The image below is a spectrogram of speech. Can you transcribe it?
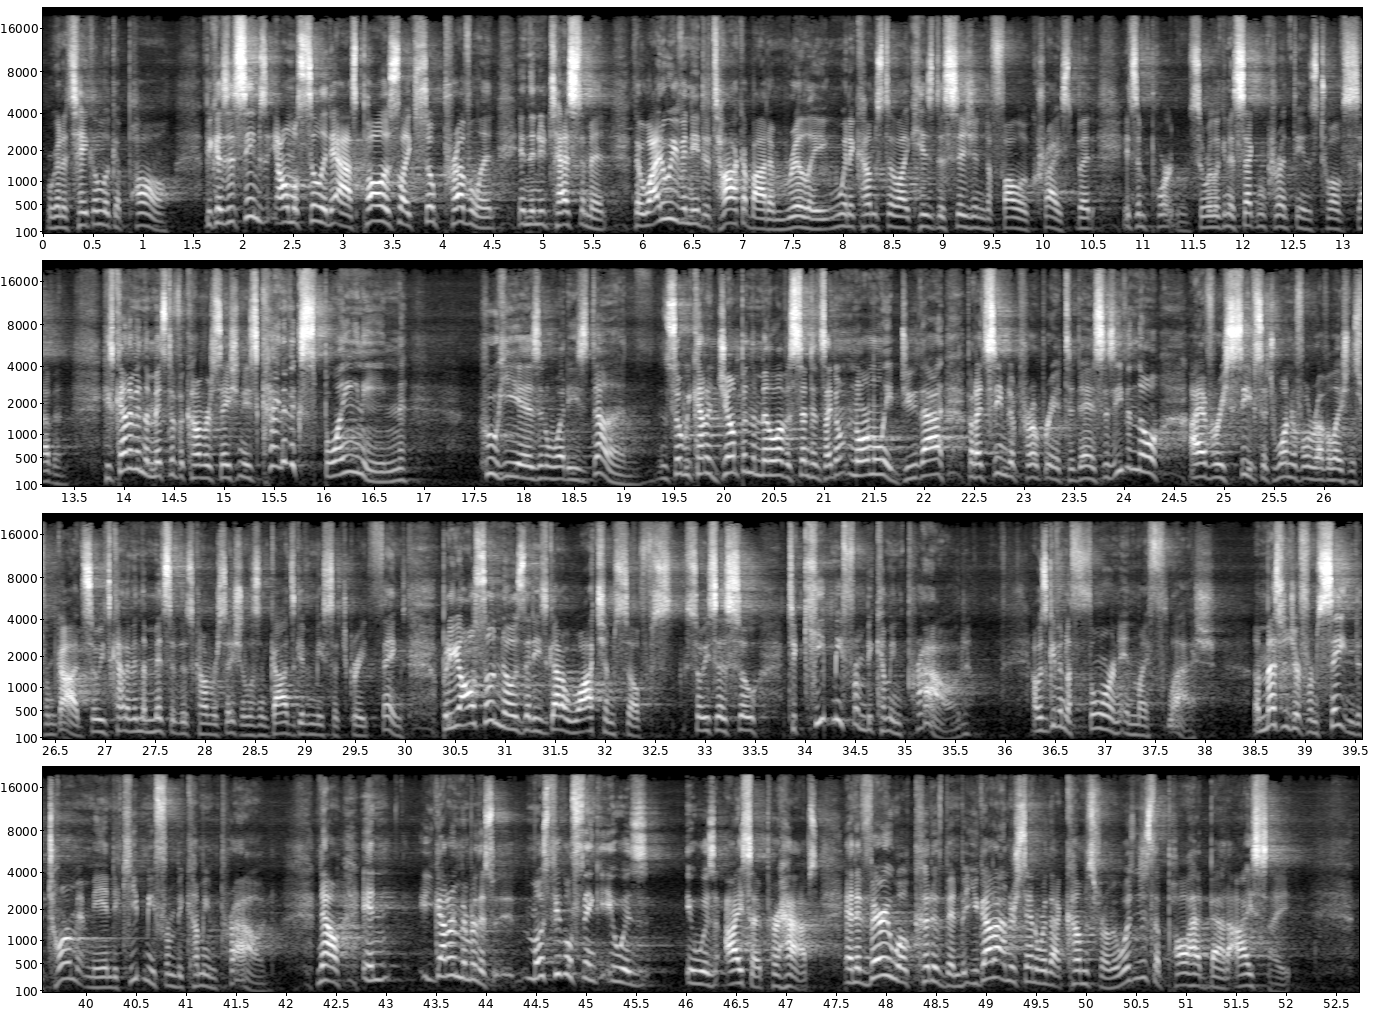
We're, going to take a look at Paul because it seems almost silly to ask. Paul is like so prevalent in the New Testament that why do we even need to talk about him really when it comes to like his decision to follow Christ? But it's important. So we're looking at 2 Corinthians 12 7. He's kind of in the midst of a conversation. He's kind of explaining who he is and what he's done. And so we kind of jump in the middle of a sentence. I don't normally do that, but it seemed appropriate today. It says, Even though I have received such wonderful revelations from God, so he's kind of in the midst of this conversation. Listen, God's given me such great things. But he also knows that he's got to watch himself. So he says, So to keep me from becoming proud, I was given a thorn in my flesh, a messenger from Satan to torment me and to keep me from becoming proud. Now, in, you got to remember this. Most people think it was it was eyesight, perhaps. And it very well could have been, but you got to understand where that comes from. It wasn't just that Paul had bad eyesight,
